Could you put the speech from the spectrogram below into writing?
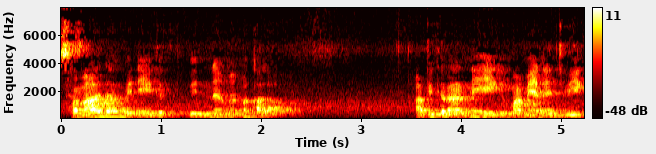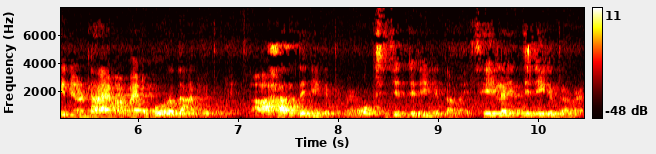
සමාදම් වෙන එක වෙන්නමම කලාව. අපි කරන්නේ ඒක මම නැති වීගෙන යනට ආය මමයට පොර දාන එක තමයි. ආහාර දෙන එක තමයි. ඔක්සිජන් දෙන එක තමයි. සේලයින් දෙන එක තමයි.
